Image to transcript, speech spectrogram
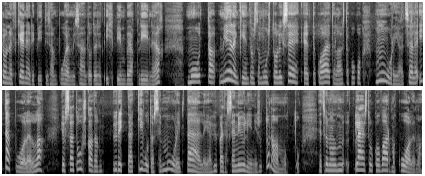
John F. Kennedy piti sen puheen, missä hän totesi, että ich bin Berliner. Mm. Mutta mielenkiintoista musta oli se, että kun ajatellaan sitä koko muuria, että siellä itäpuolella, jos sä oot uskaltanut yrittää kivuta sen muurin päälle ja hypätä sen yli, niin sut on ammuttu. Että se on ollut lähestulkoon varma kuolema.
